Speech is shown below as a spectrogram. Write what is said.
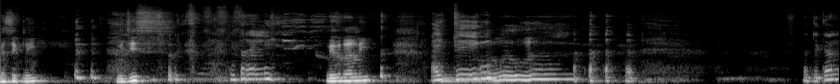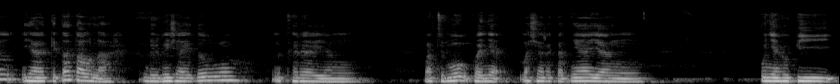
Basically, which is Literally, literally. I think. Tadi kan ya kita tahu lah Indonesia itu negara yang majemuk banyak masyarakatnya yang punya hobi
